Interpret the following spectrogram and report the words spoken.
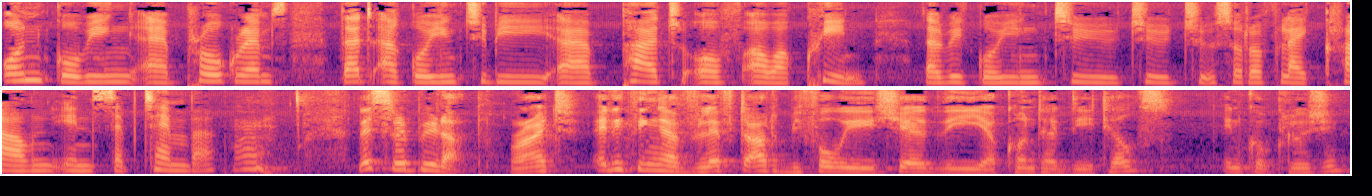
ongoing uh, programs that are going to be uh, part of our Queen that we're going to to to sort of like crown in September. Mm. Let's wrap it up, right? Anything I've left out before we share the uh, contact details in conclusion?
